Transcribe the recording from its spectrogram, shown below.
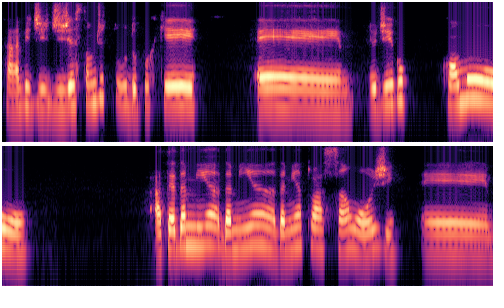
sabe, de, de gestão de tudo, porque é, eu digo como até da minha, da minha, da minha atuação hoje, é,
